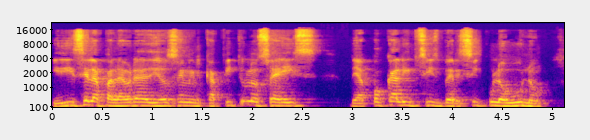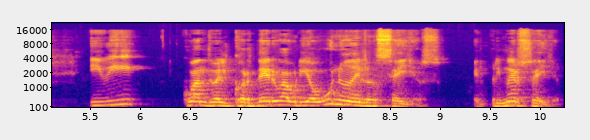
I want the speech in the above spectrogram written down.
Y dice la palabra de Dios en el capítulo 6 de Apocalipsis, versículo 1, y vi cuando el Cordero abrió uno de los sellos, el primer sello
